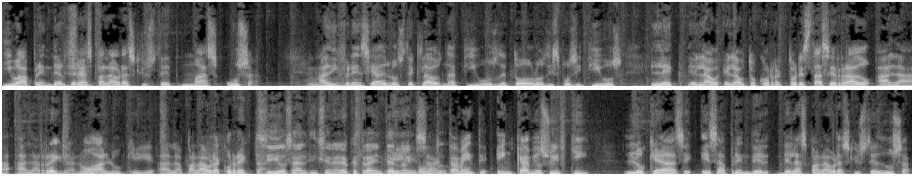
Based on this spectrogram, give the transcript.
y va a aprender de las palabras que usted más usa. A diferencia de los teclados nativos de todos los dispositivos, le- el, el autocorrector está cerrado a la, a la regla, ¿no? A lo que, a la palabra correcta. Sí, o sea, el diccionario que trae interno y punto. Exactamente. En cambio, SwiftKey lo que hace es aprender de las palabras que usted usa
